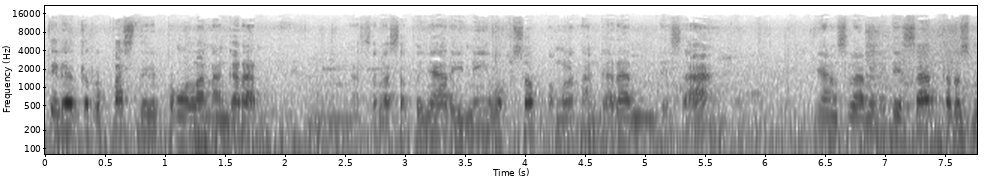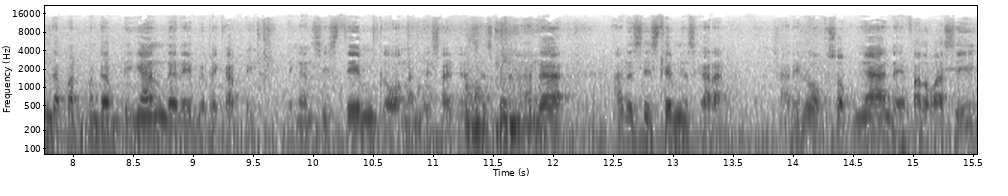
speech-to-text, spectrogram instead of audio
tidak terlepas dari pengolahan anggaran. Salah satunya hari ini workshop pengolahan anggaran desa yang selama ini desa terus mendapat pendampingan dari BPKP dengan sistem keuangan desanya. Ada ada sistemnya sekarang. Hari ini workshopnya ada evaluasi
